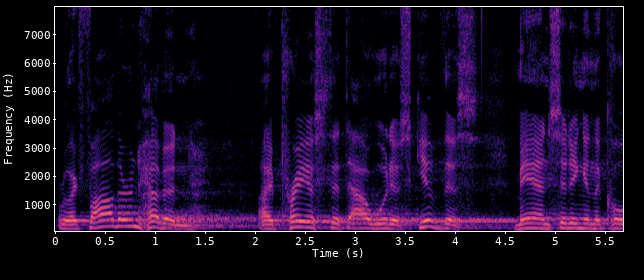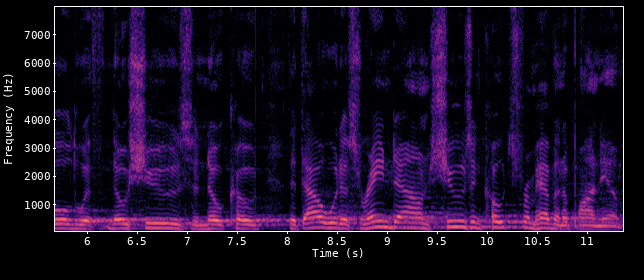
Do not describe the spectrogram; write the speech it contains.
We're like, Father in heaven, I prayest that thou wouldest give this man sitting in the cold with no shoes and no coat, that thou wouldest rain down shoes and coats from heaven upon him.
